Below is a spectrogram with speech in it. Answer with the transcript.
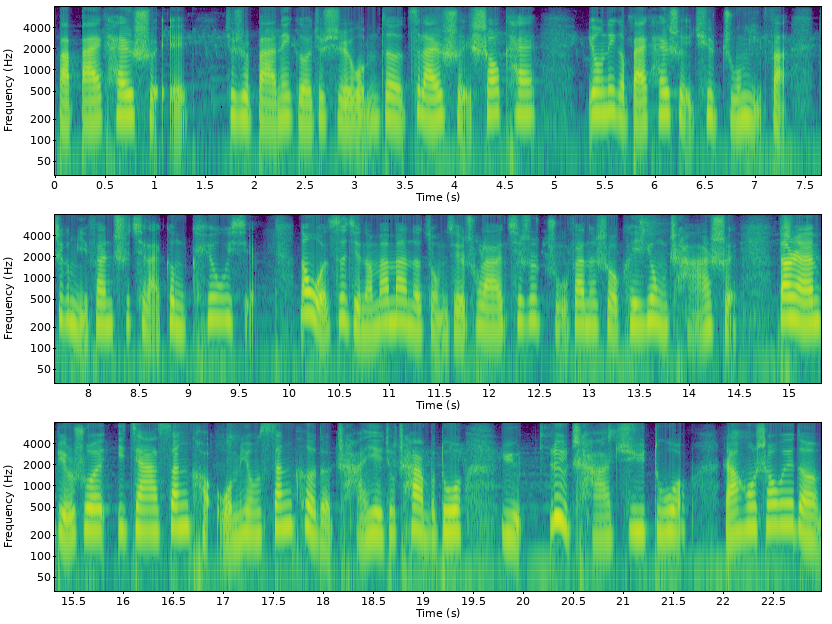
把白开水，就是把那个就是我们的自来水烧开，用那个白开水去煮米饭，这个米饭吃起来更 Q 一些。那我自己呢，慢慢的总结出来，其实煮饭的时候可以用茶水。当然，比如说一家三口，我们用三克的茶叶就差不多，与。绿茶居多，然后稍微的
